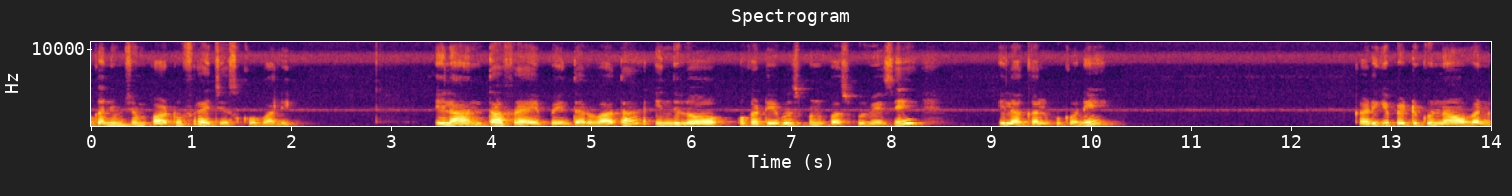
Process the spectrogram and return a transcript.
ఒక నిమిషం పాటు ఫ్రై చేసుకోవాలి. ఇలా అంతా ఫ్రై అయిపోయిన తర్వాత ఇందులో ఒక టేబుల్ స్పూన్ పసుపు వేసి ఇలా కలుపుకొని కడిగి పెట్టుకున్న వన్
